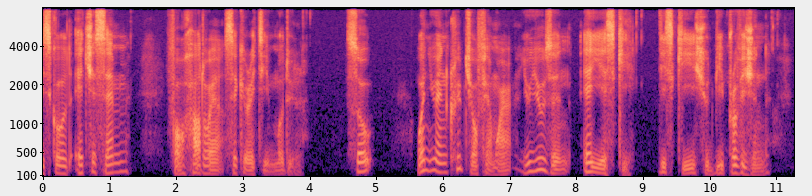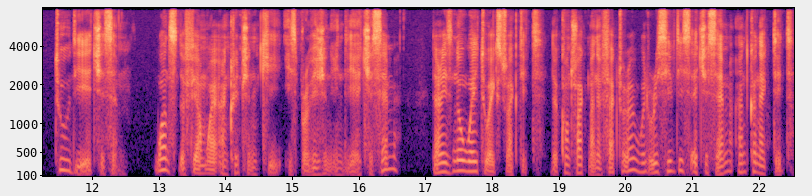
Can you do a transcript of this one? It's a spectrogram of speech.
is called HSM for Hardware Security Module. So when you encrypt your firmware, you use an AES key. This key should be provisioned to the HSM. Once the firmware encryption key is provisioned in the HSM, there is no way to extract it. The contract manufacturer will receive this HSM and connect it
